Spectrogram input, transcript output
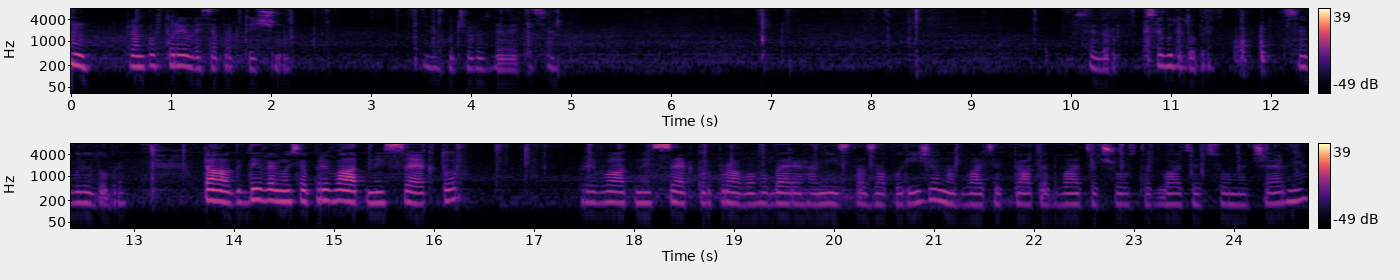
Хм, прям повторилися практично. Я хочу роздивитися. Все, все буде добре. Все буде добре. Так, дивимося приватний сектор. Приватний сектор правого берега міста Запоріжжя на 25, 26, 27 червня.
